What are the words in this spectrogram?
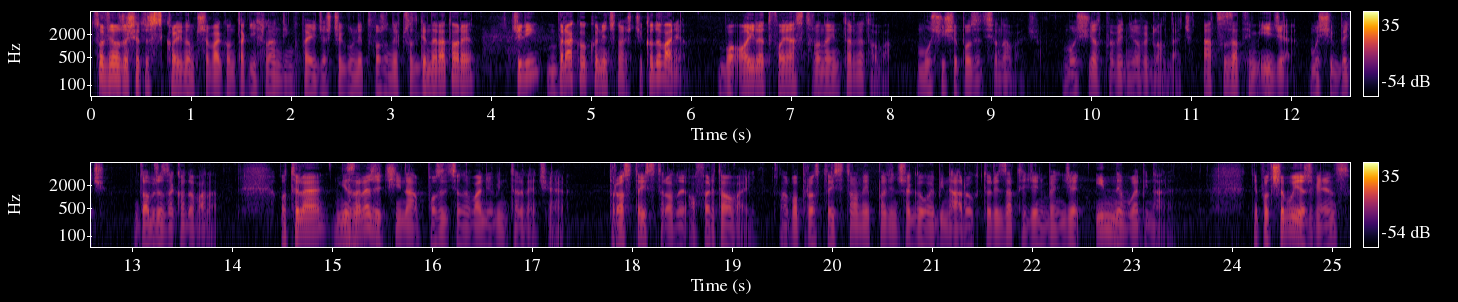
Co wiąże się też z kolejną przewagą takich landing pages, szczególnie tworzonych przez generatory, czyli braku konieczności kodowania. Bo o ile Twoja strona internetowa musi się pozycjonować, musi odpowiednio wyglądać, a co za tym idzie, musi być dobrze zakodowana, o tyle nie zależy Ci na pozycjonowaniu w internecie prostej strony ofertowej albo prostej strony pojedynczego webinaru, który za tydzień będzie innym webinarem. Nie potrzebujesz więc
